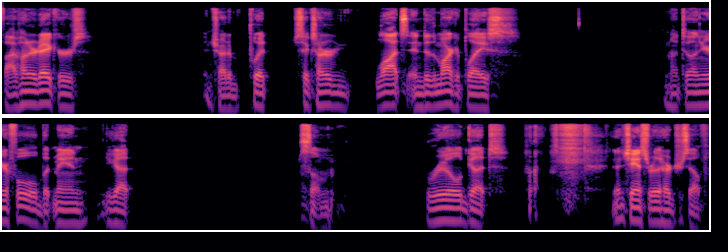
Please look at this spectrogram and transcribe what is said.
500 acres and try to put 600 lots into the marketplace, I'm not telling you you're a fool, but man, you got some real guts and a chance to really hurt yourself.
